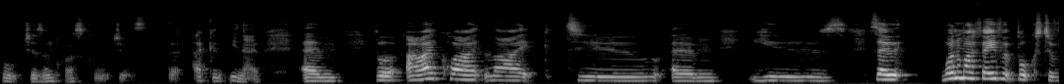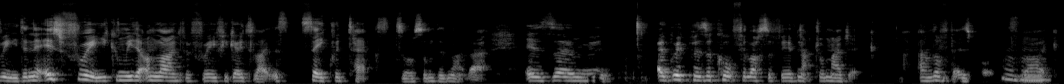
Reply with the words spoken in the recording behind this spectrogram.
cultures and cross cultures that I can, you know. Um, but I quite like to um, use. So one of my favourite books to read, and it is free. You can read it online for free if you go to like the sacred texts or something like that. Is um, Agrippa's Occult Philosophy of Natural Magic. I love those books. Mm-hmm. Like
